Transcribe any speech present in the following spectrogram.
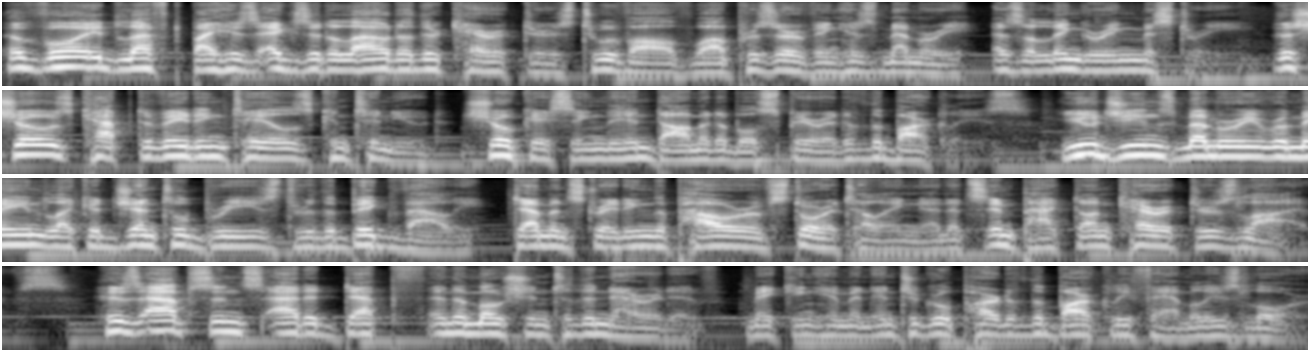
A void left by his exit allowed other characters to evolve while preserving his memory as a lingering mystery. The show's captivating tales continued, showcasing the indomitable spirit of the Barkleys. Eugene's memory remained like a gentle breeze through the Big Valley, demonstrating the power of storytelling and its impact on characters' lives. His absence added depth and emotion to the narrative, making him an integral part of the Barkley family's lore.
